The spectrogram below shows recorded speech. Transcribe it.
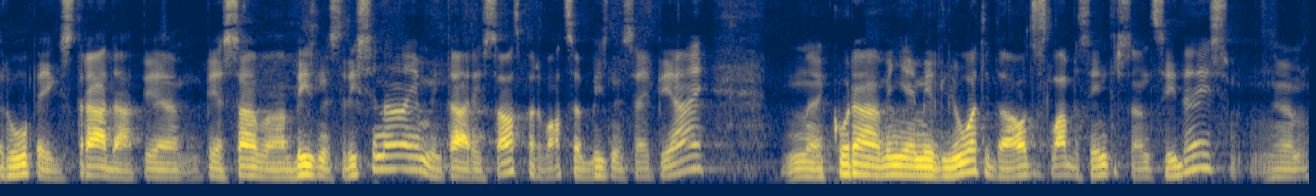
rūpīgi strādā pie, pie sava biznesa risinājuma. Viņi tā arī sauc par WhatsApp biznesa API, kurā viņiem ir ļoti daudzas labas, interesantas idejas, um,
